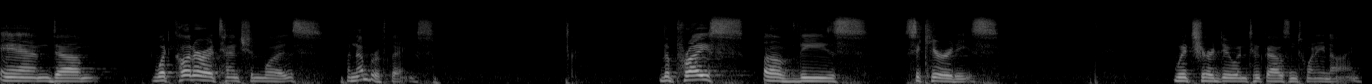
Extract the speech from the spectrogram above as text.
And um, what caught our attention was a number of things. The price of these securities, which are due in 2029,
